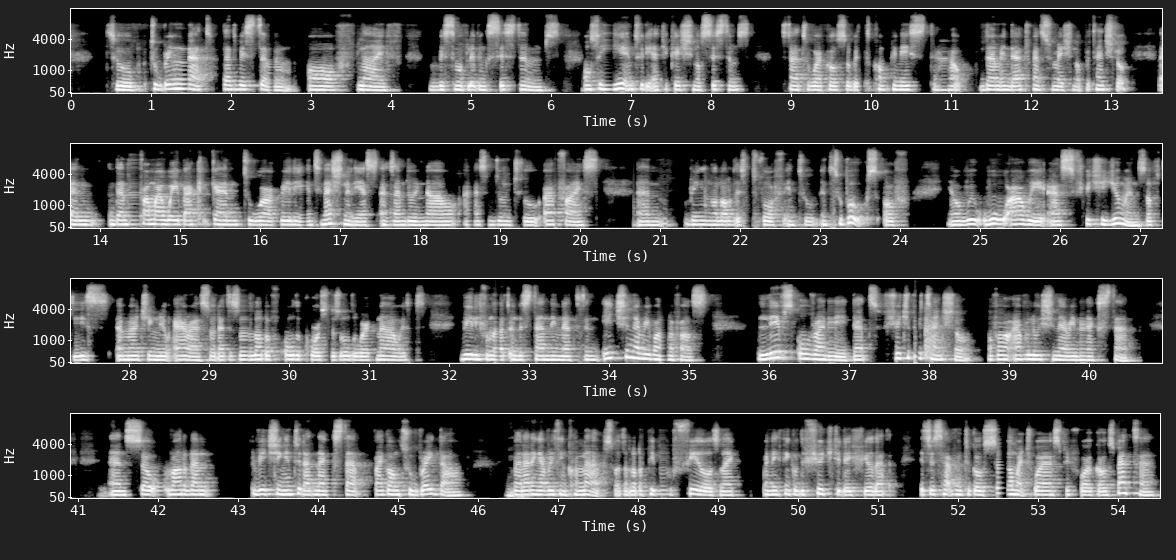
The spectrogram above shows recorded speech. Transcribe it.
to to bring that that wisdom of life wisdom of living systems, also here into the educational systems, start to work also with companies to help them in their transformational potential. And then found my way back again to work really internationally as, as I'm doing now, as I'm doing to Earthwise, and bringing a lot of this forth into, into books of you know, we, who are we as future humans of this emerging new era? So that is a lot of all the courses, all the work now is really from that understanding that in each and every one of us lives already that future potential of our evolutionary next step. And so rather than reaching into that next step by going through breakdown, mm-hmm. by letting everything collapse, what a lot of people feel is like when they think of the future, they feel that it's just having to go so much worse before it goes better.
